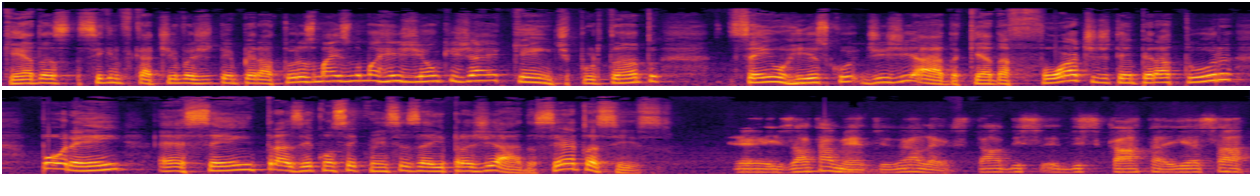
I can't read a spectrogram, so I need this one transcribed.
quedas significativas de temperaturas, mas numa região que já é quente, portanto, sem o risco de geada, queda forte de temperatura, porém é, sem trazer consequências aí para geada, certo, Assis? É, exatamente, né, Alex? Tá, descarta aí essa,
